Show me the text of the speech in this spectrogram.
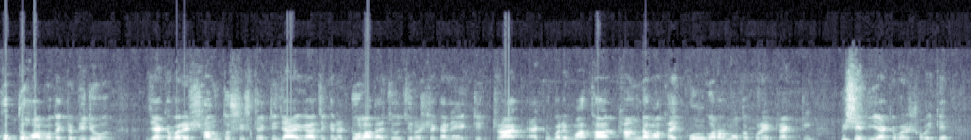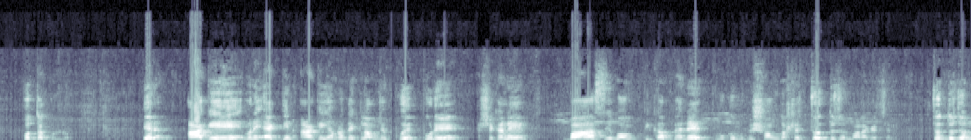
ক্ষুব্ধ হওয়ার মতো একটা ভিডিও যে একেবারে শান্তশিষ্ট একটি জায়গা যেখানে টোল আদায় চলছিল, সেখানে একটি ট্রাক একেবারে মাথা, ঠান্ডা মাথায় খুন করার মতো করে ট্রাকটি পিষে দিয়ে একেবারে সবাইকে হত্যা করল। এর আগে মানে একদিন আগেই আমরা দেখলাম যে ফরিদপুরে সেখানে বাস এবং পিক আপ ভ্যানের মুখোমুখি সংঘর্ষে চোদ্দ জন মারা গেছেন। চোদ্দ জন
